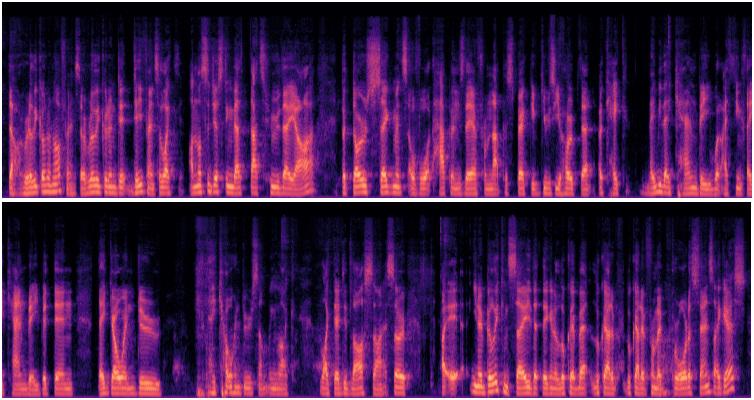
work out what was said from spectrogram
they're really good on offense. They're really good in de- defense. So, like, I'm not suggesting that that's who they are, but those segments of what happens there from that perspective gives you hope that okay, maybe they can be what I think they can be. But then they go and do, they go and do something like like they did last night. So, I, eh, you know, Billy can say that they're going to look at look at it look at it from a broader sense, I guess,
